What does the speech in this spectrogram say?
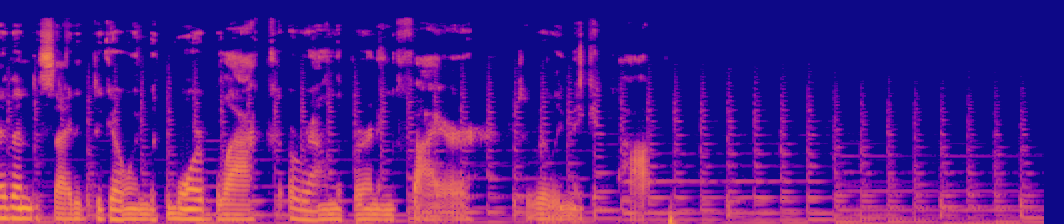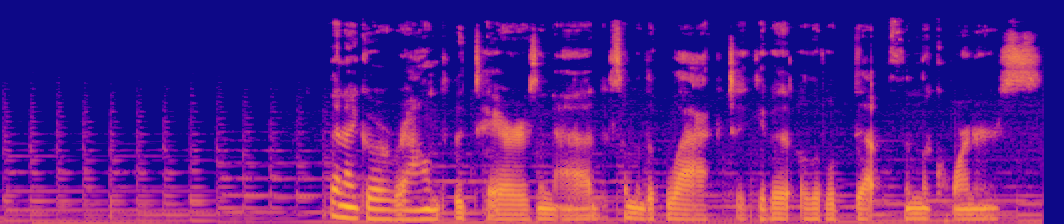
I then decided to go in with more black around the burning fire to really make it pop. Then I go around the tears and add some of the black to give it a little depth in the corners.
